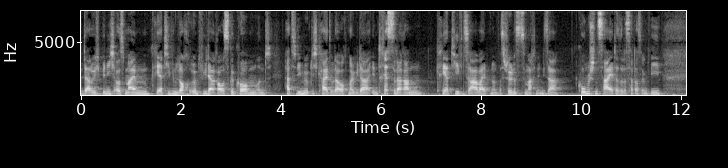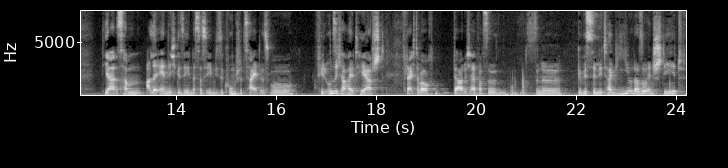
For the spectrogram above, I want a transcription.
dadurch bin ich aus meinem kreativen Loch irgendwie wieder rausgekommen und hatte die Möglichkeit oder auch mal wieder Interesse daran, kreativ zu arbeiten und was Schönes zu machen in dieser komischen Zeit. Also das hat das irgendwie, ja, das haben alle ähnlich gesehen, dass das eben diese komische Zeit ist, wo viel Unsicherheit herrscht, vielleicht aber auch dadurch einfach so, so eine gewisse Lethargie oder so entsteht.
